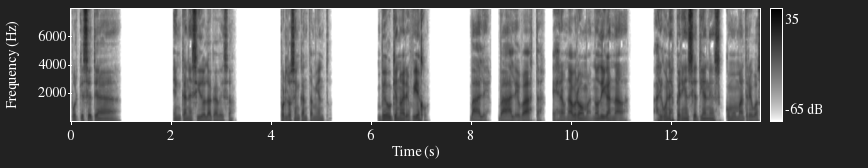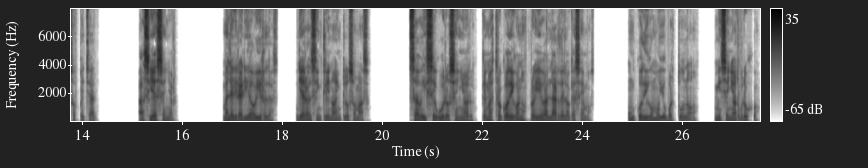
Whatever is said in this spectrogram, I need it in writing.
¿Por qué se te ha encanecido la cabeza? ¿Por los encantamientos? Veo que no eres viejo. Vale, vale, basta. Era una broma, no digas nada. ¿Alguna experiencia tienes como me atrevo a sospechar? Así es, señor. Me alegraría oírlas. Gerald se inclinó incluso más. ¿Sabéis seguro, señor, que nuestro código nos prohíbe hablar de lo que hacemos? Un código muy oportuno, mi señor brujo,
